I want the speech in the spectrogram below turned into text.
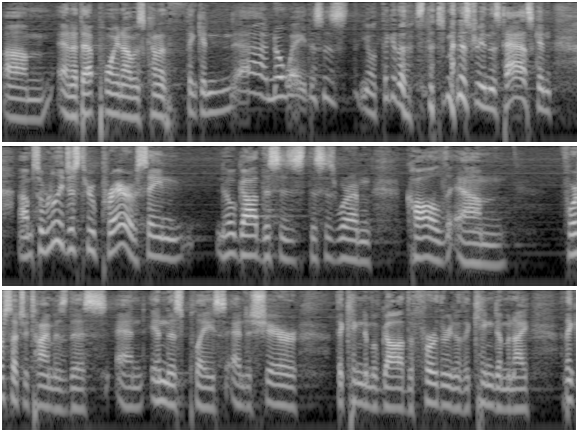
Um, and at that point, I was kind of thinking, ah, no way, this is, you know, think of this, this ministry and this task. And um, so, really, just through prayer of saying, no, God, this is, this is where I'm called um, for such a time as this and in this place and to share the kingdom of God, the furthering of the kingdom. And I, I think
